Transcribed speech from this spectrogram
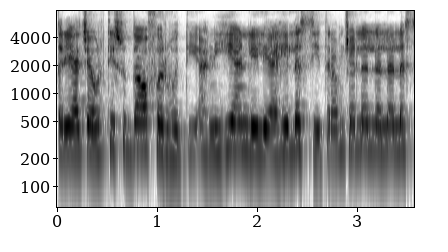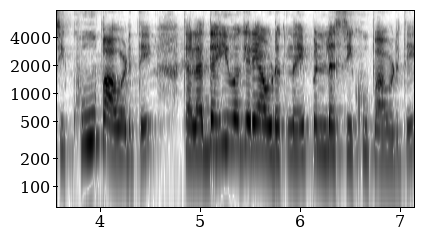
तर याच्यावरती सुद्धा ऑफर होती. आणि ही आणलेली आहे लस्सी. तर आमच्या लल्लाला लस्सी खूप आवडते. त्याला दही वगैरे आवडत नाही पण लस्सी खूप आवडते.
